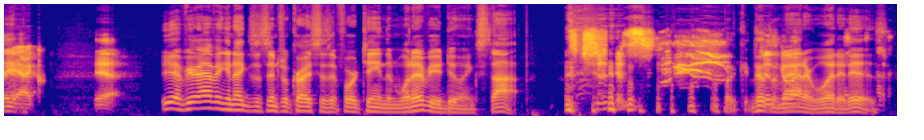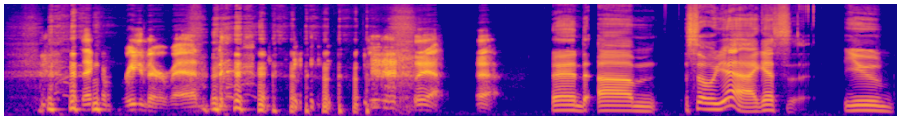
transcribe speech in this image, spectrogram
yeah, yeah. Yeah, if you're having an existential crisis at 14, then whatever you're doing, stop. Just Look, it doesn't matter what it is. take a breather, man. so yeah, yeah. And um, so yeah, I guess you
